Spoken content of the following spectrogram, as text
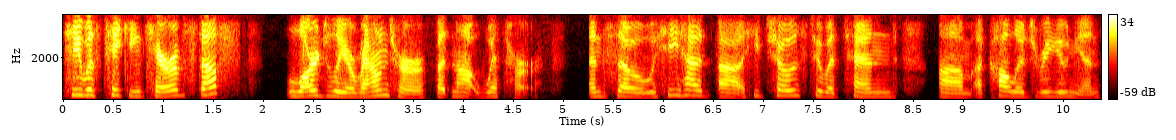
He was taking care of stuff largely around her but not with her. And so he had uh he chose to attend um, a college reunion,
